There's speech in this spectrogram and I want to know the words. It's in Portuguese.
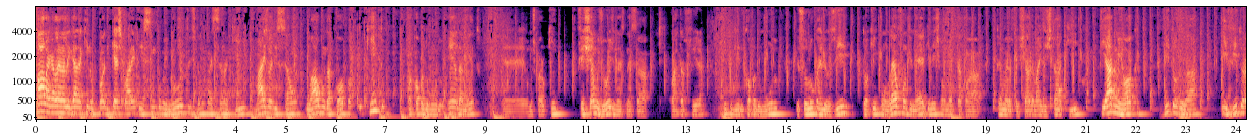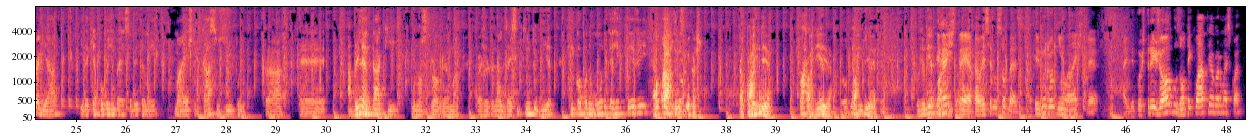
Fala galera ligada aqui no podcast 45 minutos. Estamos começando aqui mais uma edição do álbum da Copa, o quinto com a Copa do Mundo em andamento. É, vamos para o quinto. Fechamos hoje né, nessa quarta-feira, quinto dia de Copa do Mundo. Eu sou Lucas Liosi, estou aqui com Léo Fontinelli, que neste momento está com a câmera fechada, mas está aqui. Tiago Minhoca, Vitor Vilar e Vitor Aguiar. E daqui a pouco a gente vai receber também o maestro Cássio Zípoli para é, abrilhantar aqui o nosso programa para a gente analisar esse quinto dia de Copa do Mundo que a gente teve. É o quarto, isso, Lucas. É o quarto Foi. dia. Quarto, quarto dia? dia. Quarto dia. Hoje é o dia 4. Teve a então. estreia, então. talvez você não soubesse. Teve um joguinho lá na estreia. Aí depois três jogos, ontem quatro e agora mais quatro.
